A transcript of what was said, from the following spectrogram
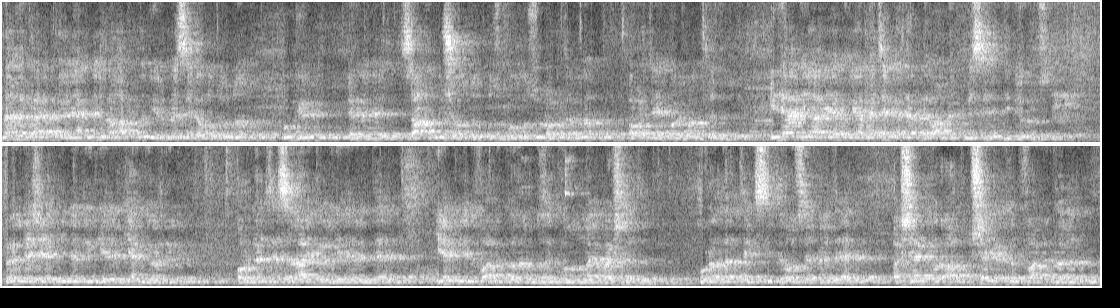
ne kadar önemli ve haklı bir mesele olduğunu bugün e, sağlamış olduğumuz bu huzur ortamı ortaya koymaktadır. İler nihaya kıyamete kadar devam etmesini diliyoruz. Böylece yine dün gelirken gördük, organize sanayi bölgelerinde yepyeni fabrikalarımızın kurulmaya başladı. Ve OSB'de aşağı yukarı 60'a yakın fabrikanın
